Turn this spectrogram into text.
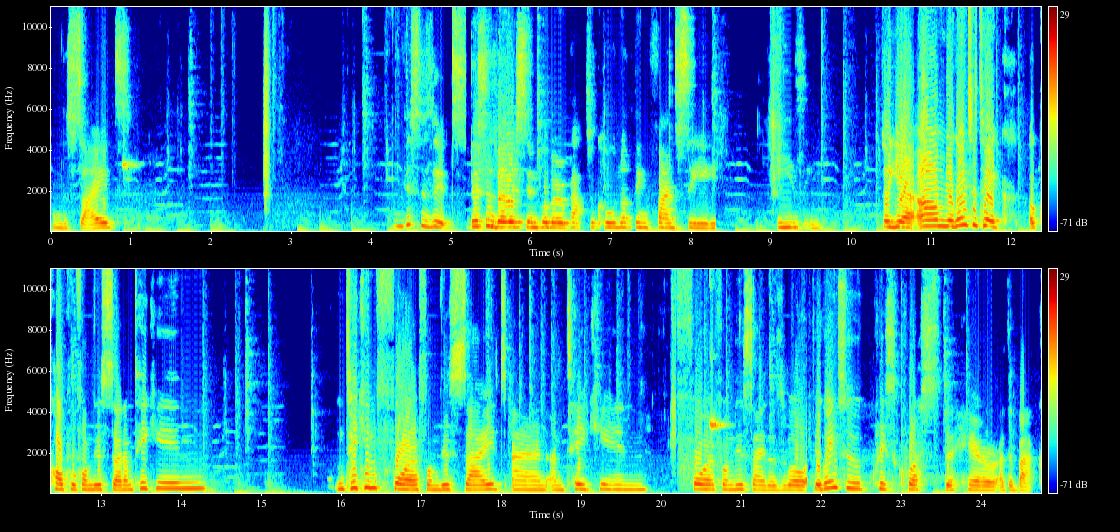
from the sides. This is it. This is very simple very practical nothing fancy easy. So yeah um you're going to take a couple from this side. I'm taking i'm taking four from this side and i'm taking four from this side as well. You're going to crisscross the hair at the back.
